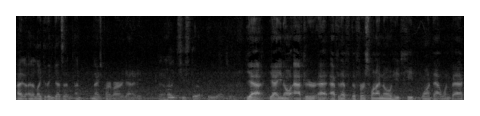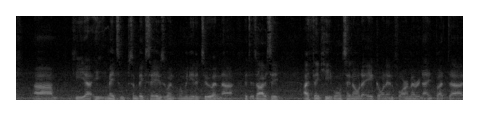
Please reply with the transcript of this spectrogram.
I, would like to think that's a, a, nice part of our identity. Yeah, Hart's stood up pretty well too. Yeah, yeah. You know, after after that, the first one, I know he'd he'd want that one back. Um, he, uh, he made some, some big saves when, when we needed to, and uh, it, it's obviously, I think he won't say no to eight going in for him every night, but uh,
